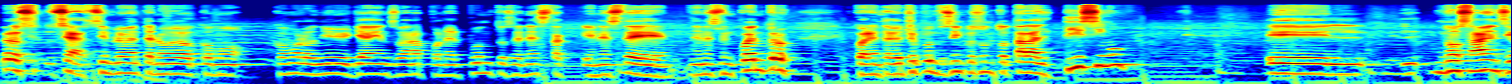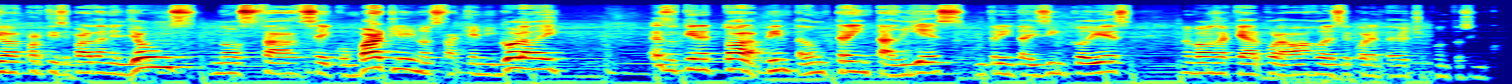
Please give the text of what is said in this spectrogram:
pero o sea, simplemente no veo cómo, cómo los New York Giants van a poner puntos en, esta, en, este, en este encuentro. 48.5 es un total altísimo. No saben si va a participar Daniel Jones, no está Saquon Barkley, no está Kenny Golladay. Eso tiene toda la pinta de un 30-10, un 35-10. Nos vamos a quedar por abajo de ese 48.5.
